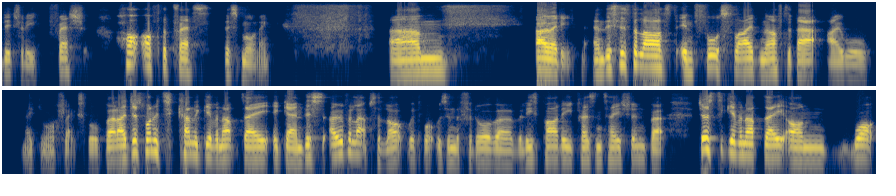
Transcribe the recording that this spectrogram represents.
literally fresh, hot off the press this morning. Um, alrighty, and this is the last in full slide, and after that, I will make it more flexible. But I just wanted to kind of give an update. Again, this overlaps a lot with what was in the Fedora release party presentation, but just to give an update on what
